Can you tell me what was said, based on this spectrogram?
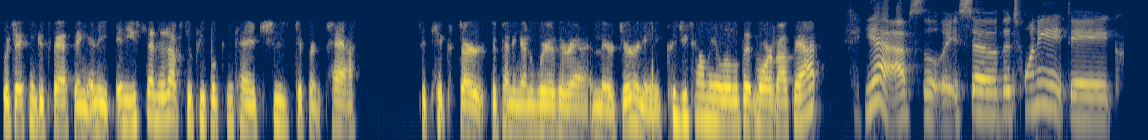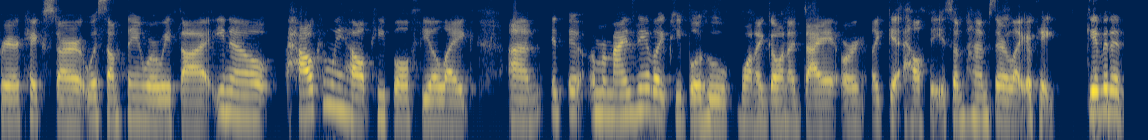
which I think is fascinating. And, and you set it up so people can kind of choose different paths to kickstart depending on where they're at in their journey. Could you tell me a little bit more about that? Yeah, absolutely. So the 28 day career kickstart was something where we thought, you know, how can we help people feel like um, it, it reminds me of like people who want to go on a diet or like get healthy. Sometimes they're like, okay, give it a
